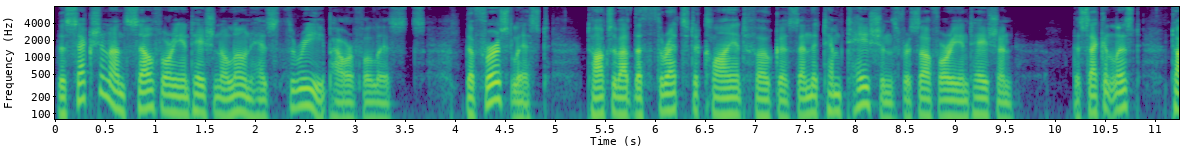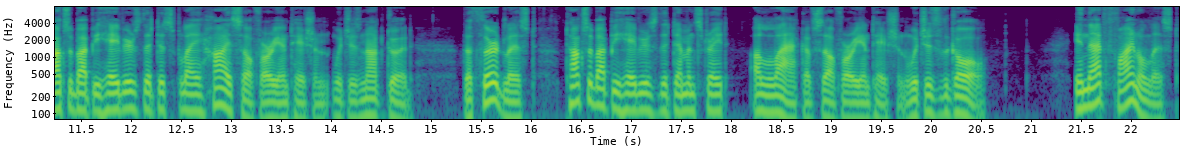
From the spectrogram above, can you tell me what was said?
The section on self orientation alone has three powerful lists. The first list talks about the threats to client focus and the temptations for self orientation. The second list talks about behaviors that display high self orientation, which is not good. The third list talks about behaviors that demonstrate a lack of self orientation, which is the goal. In that final list,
